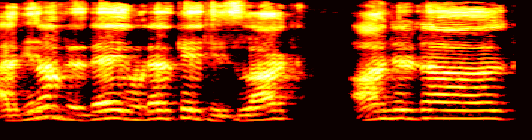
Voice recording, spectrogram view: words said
at the end of the day, what that case is luck, underdog,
